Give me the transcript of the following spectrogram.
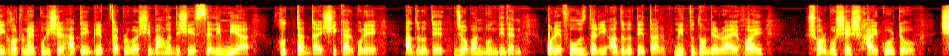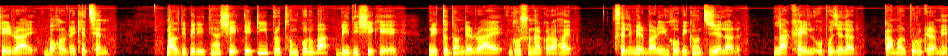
এই ঘটনায় পুলিশের হাতে গ্রেপ্তার প্রবাসী বাংলাদেশি সেলিম মিয়া হত্যার দায় স্বীকার করে আদালতে জবানবন্দি দেন। পরে ফৌজদারি আদালতে তার মৃত্যুদণ্ডের রায় হয়। সর্বশেষ হাইকোর্টও সেই রায় বহাল রেখেছেন। মালদ্বীপের ইতিহাসে এটি প্রথম কোনো বিদেশিকে মৃত্যুদণ্ডের রায় ঘোষণা করা হয়। সেলিমের বাড়ি হবিগঞ্জ জেলার লাখাইল উপজেলার কামালপুর গ্রামে।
